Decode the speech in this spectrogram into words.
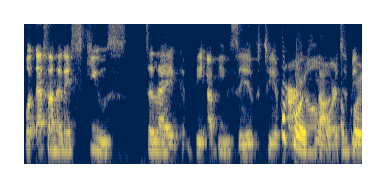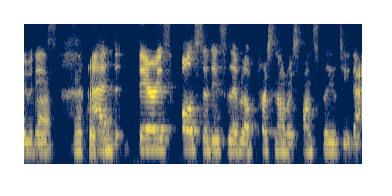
but that's not an excuse to like be abusive to your partner or to of be doing this and not. there is also this level of personal responsibility that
